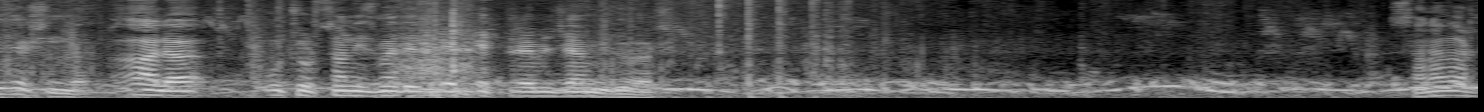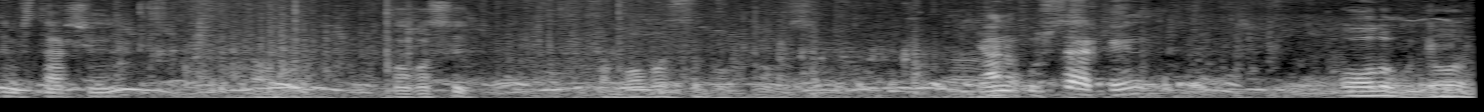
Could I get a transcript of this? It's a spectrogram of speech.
18 yaşında. Hala uçursan hizmet et, ettirebileceğim bir güver. Sana verdim ister Babası. Babası bu. Babası. Yani usta erkeğin oğlu bu değil Doğru.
